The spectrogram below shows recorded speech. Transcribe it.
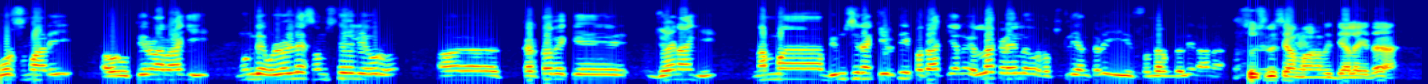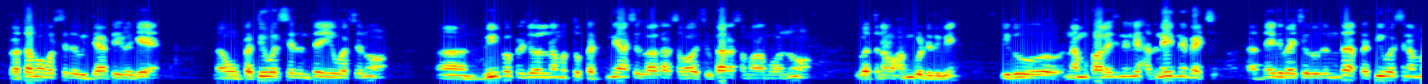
ಕೋರ್ಸ್ ಮಾಡಿ, ಅವರು ಉತ್ತೀರ್ಣರಾಗಿ ಮುಂದೆ ಒಳ್ಳೊಳ್ಳೆ ಸಂಸ್ಥೆಯಲ್ಲಿ ಅವರು ಕರ್ತವ್ಯಕ್ಕೆ ಜಾಯ್ನ್ ಆಗಿ ನಮ್ಮ ಬಿಂಸಿನ ಕೀರ್ತಿ ಪತಾಕಿಯನ್ನು ಎಲ್ಲಾ ಕಡೆಯಲ್ಲಿ ಅವ್ರು ಹಬ್ಸ್ಲಿ ಅಂತೇಳಿ ಈ ಸಂದರ್ಭದಲ್ಲಿ ನಾನು ಶುಶ್ರೂಷಾ ಮಹಾವಿದ್ಯಾಲಯದ ಪ್ರಥಮ ವರ್ಷದ ವಿದ್ಯಾರ್ಥಿಗಳಿಗೆ ನಾವು ಪ್ರತಿ ವರ್ಷದಂತೆ ಈ ವರ್ಷನೂ ದ್ವೀಪ ಪ್ರಜ್ವಲನ ಮತ್ತು ಪ್ರಜ್ಞಾ ಸ್ವೀಕಾರ ಸಮ ಸ್ವೀಕಾರ ಸಮಾರಂಭವನ್ನು ಇವತ್ತು ನಾವು ಹಮ್ಮಿಕೊಂಡಿದ್ದೀವಿ. ಇದು ನಮ್ಮ ಕಾಲೇಜಿನಲ್ಲಿ ಹದಿನೈದನೇ ಬ್ಯಾಚ್. ಹದಿನೈದು ಬ್ಯಾಚ್ ಇರುವುದರಿಂದ ಪ್ರತಿ ವರ್ಷ ನಮ್ಮ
